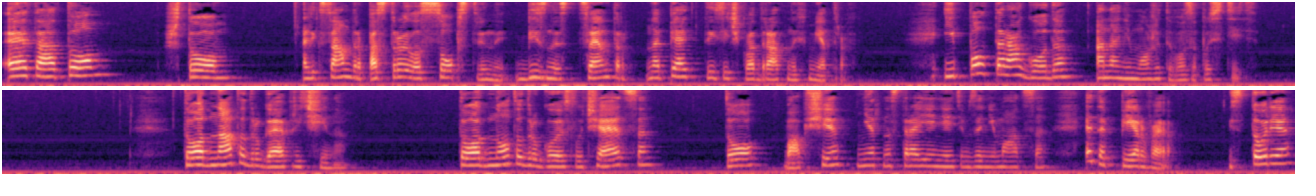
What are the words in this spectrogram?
Это о том, что Александра построила собственный бизнес-центр на 5000 квадратных метров. И полтора года она не может его запустить. То одна, то другая причина – то одно, то другое случается, то вообще нет настроения этим заниматься. Это первая история,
